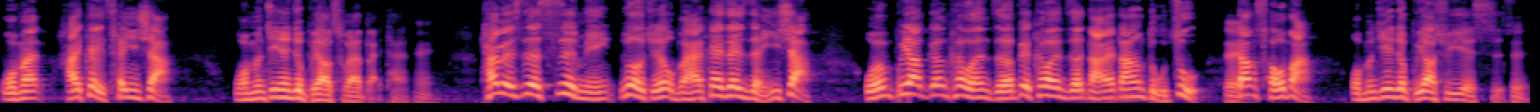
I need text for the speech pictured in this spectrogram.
我们还可以撑一下，我们今天就不要出来摆摊。嘿台北市的市民如果觉得我们还可以再忍一下。我们不要跟柯文哲被柯文哲拿来当赌注、当筹码。我们今天就不要去夜市。是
